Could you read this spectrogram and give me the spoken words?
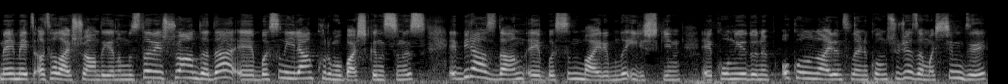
Mehmet Atalay şu anda yanımızda ve şu anda da e, Basın İlan Kurumu Başkanısınız. E, birazdan e, basın bayramına ilişkin e, konuya dönüp o konunun ayrıntılarını konuşacağız ama şimdi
